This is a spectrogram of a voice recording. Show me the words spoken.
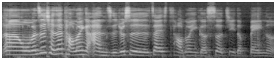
嗯，我们之前在讨论一个案子，就是在讨论一个设计的 banner，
